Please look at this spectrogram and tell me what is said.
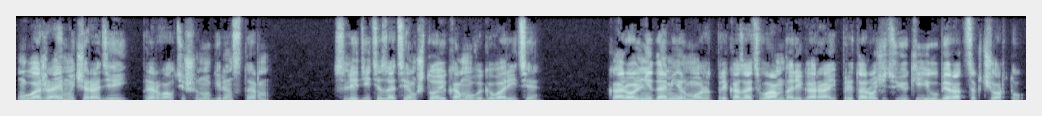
«Уважаемый чародей», — прервал тишину Геленстерн, — «следите за тем, что и кому вы говорите. Король Недомир может приказать вам, Даригарай, приторочить вьюки и убираться к черту,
